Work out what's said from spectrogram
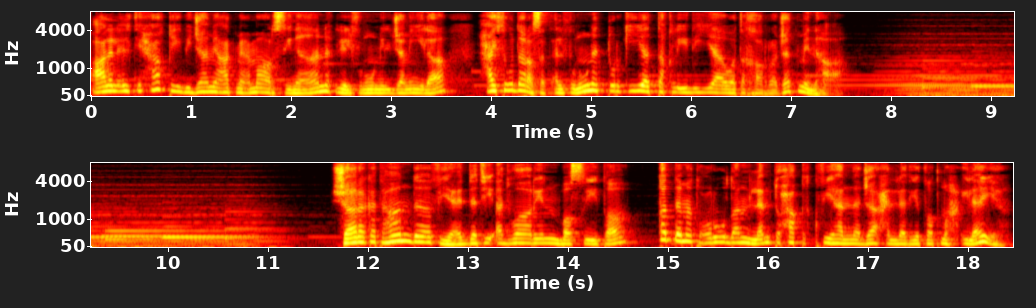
على الالتحاق بجامعة معمار سنان للفنون الجميلة حيث درست الفنون التركية التقليدية وتخرجت منها. شاركت هاندا في عدة أدوار بسيطة قدمت عروضا لم تحقق فيها النجاح الذي تطمح إليه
